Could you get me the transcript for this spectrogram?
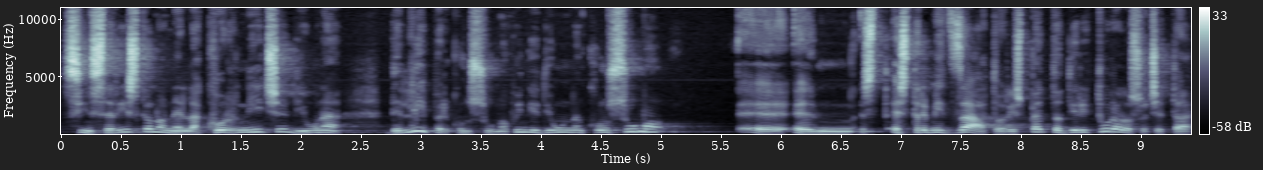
si inseriscono nella cornice dell'iperconsumo, quindi di un consumo eh, ehm, estremizzato rispetto addirittura alla società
